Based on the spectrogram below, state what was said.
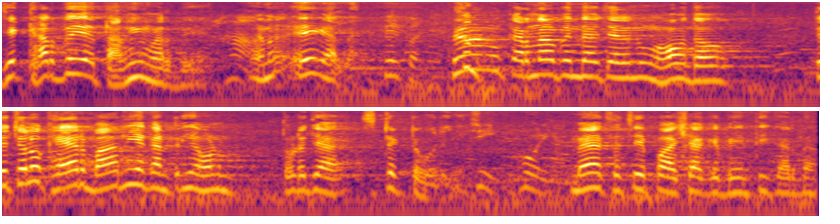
ਜੇ ਕਰਦੇ ਆ ਤਾਂ ਵੀ ਮਰਦੇ ਆ। ਹਨਾ? ਇਹ ਗੱਲ ਹੈ ਬਿਲਕੁਲ। ਫਿਰ ਉਹਨੂੰ ਕਰਨਾ ਪੈਂਦਾ ਵਿਚਾਰੇ ਨੂੰ ਹੌ ਦੋ ਤੇ ਚਲੋ ਖੈਰ ਬਾਹਰਲੀਆਂ ਕੰਟਰੀਆਂ ਹੁਣ ਥੋੜਾ ਜਿਹਾ ਸਟ੍ਰਿਕਟ ਹੋ ਰਹੀਆਂ। ਜੀ ਹੋ ਰਹੀ ਮੈਂ ਸੱਚੇ ਪਾਤਸ਼ਾਹ ਅੱਗੇ ਬੇਨਤੀ ਕਰਦਾ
